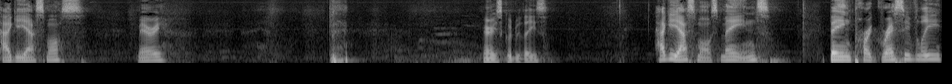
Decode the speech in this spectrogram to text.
hagiasmos. Mary? Mary's good with these. Hagiasmos means being progressively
